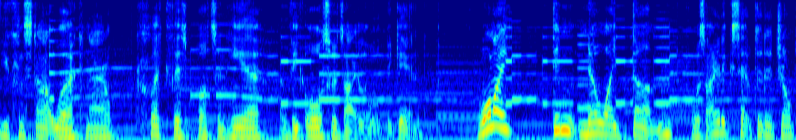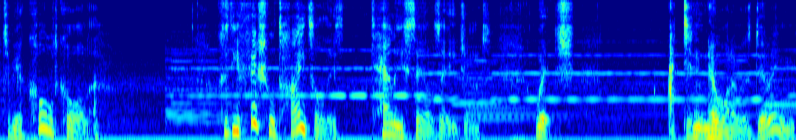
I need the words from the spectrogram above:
you can start work now. Click this button here, the auto dialer will begin. What I didn't know I'd done was I'd accepted a job to be a cold caller. Because the official title is telesales agent, which I didn't know what I was doing.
